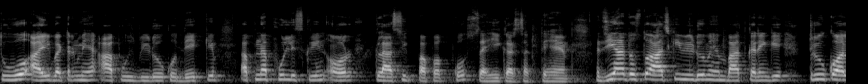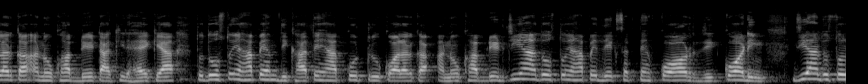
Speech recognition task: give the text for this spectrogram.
तो वो आई बटन में है, आप उस वीडियो को देख के अपना फुल स्क्रीन और क्लासिक पॉपअप को सही कर सकते हैं। जी हाँ दोस्तों, आज की वीडियो में हम बात करेंगे ट्रू कॉलर का अनोखा अपडेट आखिर है क्या? तो दोस्तों, यहाँ पे हम दिखाते हैं आपको ट्रू कॉलर का अनोखा अपडेट जी हाँ दोस्तों, यहाँ पे देख सकते हैं कॉल रिकॉर्डिंग जी हाँ दोस्तों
